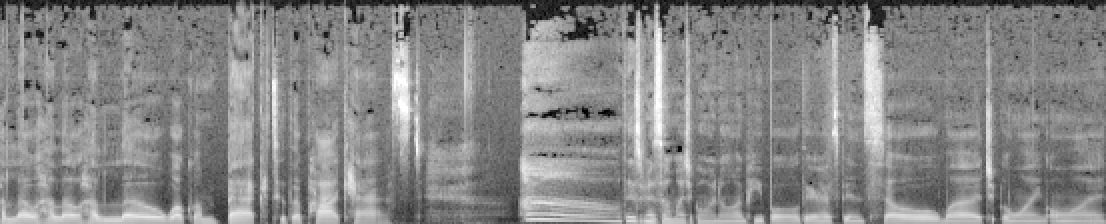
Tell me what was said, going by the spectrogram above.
Hello, hello, hello. Welcome back to the podcast. Oh, there's been so much going on, people. There has been so much going on.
